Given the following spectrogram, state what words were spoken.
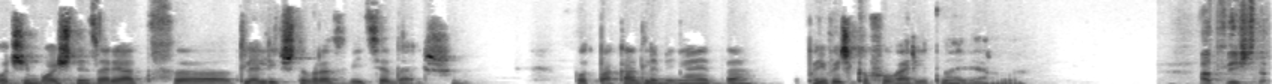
очень мощный заряд э, для личного развития дальше. Вот пока для меня это привычка фаворит, наверное. Отлично.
